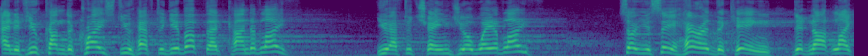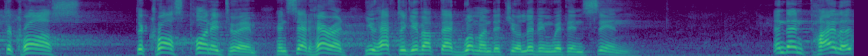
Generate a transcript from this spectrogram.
And if you come to Christ, you have to give up that kind of life. You have to change your way of life. So you see, Herod the king did not like the cross. The cross pointed to him and said, Herod, you have to give up that woman that you're living with in sin. And then Pilate,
